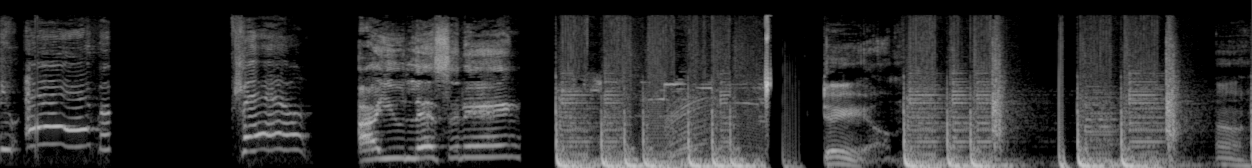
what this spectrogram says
You ever felt? Are you listening? Damn. Uh.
